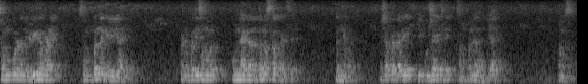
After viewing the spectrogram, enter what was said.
संपूर्ण निर्विघ्नपणे संपन्न केलेली आहे. गणपतीसमोर पुन्हा एकदा नतमस्तक व्हायचंय. धन्यवाद. अशा प्रकारे ही पूजा इथे संपन्न झालेली आहे. नमस्कार.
